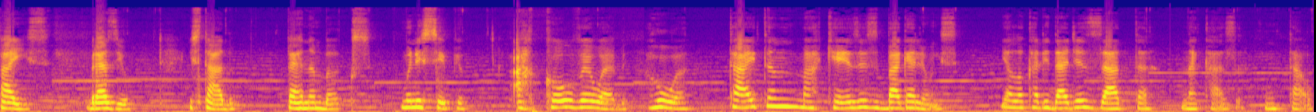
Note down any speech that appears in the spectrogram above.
país, Brasil, estado, Pernambuco, Município: Arcover Web. Rua: Titan Marqueses Bagalhões. E a localidade exata na casa, quintal.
